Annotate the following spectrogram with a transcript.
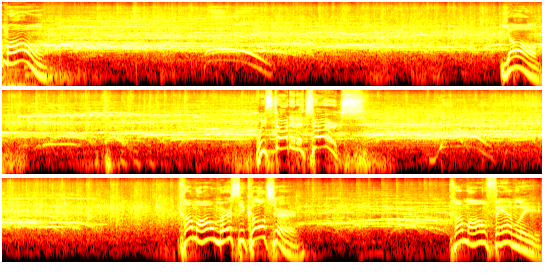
Come on. Y'all, we started a church. Come on, Mercy Culture. Come on, family.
